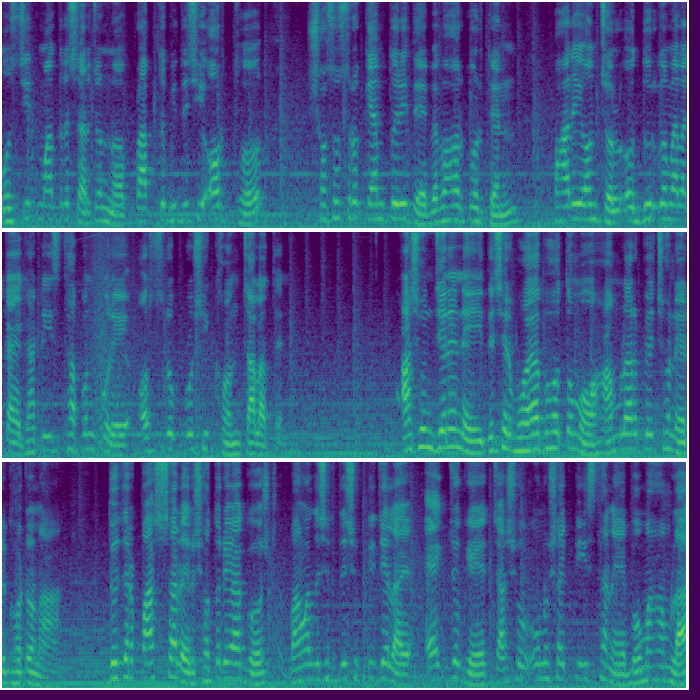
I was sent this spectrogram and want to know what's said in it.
মসজিদ মাদ্রাসার জন্য প্রাপ্ত বিদেশি অর্থ সশস্ত্র ক্যাম্প তৈরিতে ব্যবহার করতেন। পাহাড়ি অঞ্চল ও দুর্গম এলাকায় ঘাঁটি স্থাপন করে অস্ত্র প্রশিক্ষণ চালাতেন। আসুন জেনে নেই দেশের ভয়াবহতম হামলার পেছনের ঘটনা। দুই হাজার পাঁচ সালের সতেরোই আগস্ট বাংলাদেশের তেষট্টি জেলায় একযোগে চারশো উনষাটটি স্থানে বোমা হামলা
